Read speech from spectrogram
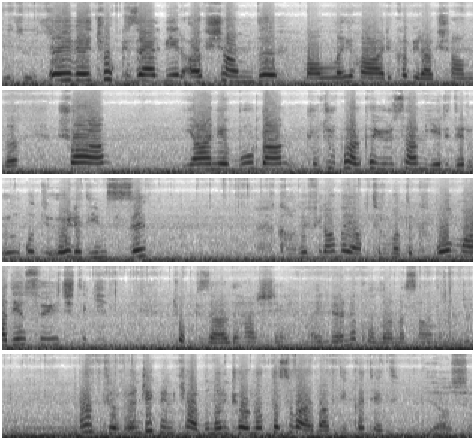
Evet evet. Evet çok güzel bir akşamdı. Vallahi harika bir akşamdı. Şu an yani buradan Kültür Park'a yürüsem yeridir. Öyle diyeyim size. Kahve falan da yaptırmadık. Bol maden suyu içtik. Çok güzeldi her şey. Ellerine kollarına sağlık. Ha tır dönecek mi Mikael? Bunların kör noktası var bak dikkat et. Ya sen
